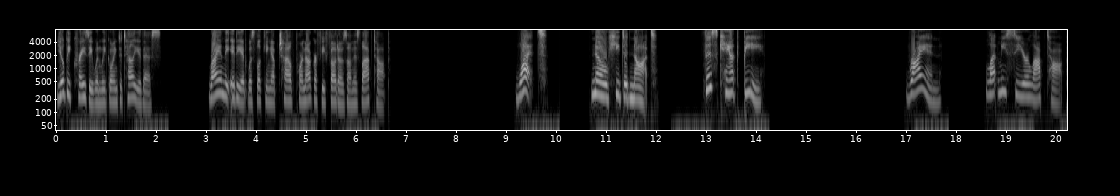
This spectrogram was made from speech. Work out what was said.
You'll be crazy when we going to tell you this. Ryan the idiot was looking up child pornography photos on his laptop. What? No, he did not. This can't be. Ryan! Let me see your laptop.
